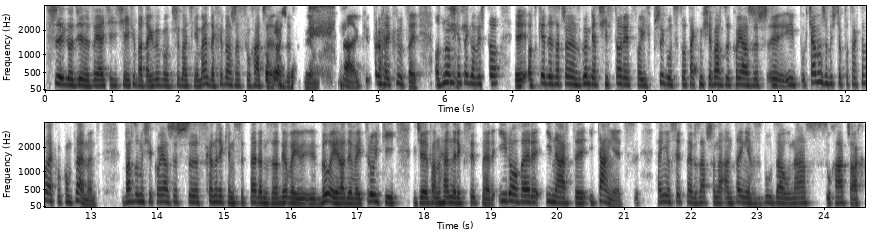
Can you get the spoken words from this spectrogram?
Trzy godziny, to ja cię dzisiaj chyba tak długo trzymać nie będę, chyba że słuchacze zdecydują. Tak, trochę krócej. Odnośnie tego, wiesz co, y, od kiedy zacząłem zgłębiać historię twoich przygód, to tak mi się bardzo kojarzysz y, i chciałbym, żebyś to potraktował jako komplement. Bardzo mi się kojarzysz y, z Henrykiem Sytnerem z radiowej, byłej radiowej trójki, gdzie pan Henryk Sytner i rower, i narty, i taniec. Heniu Sytner zawsze na antenie wzbudzał nas, słuchaczach,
